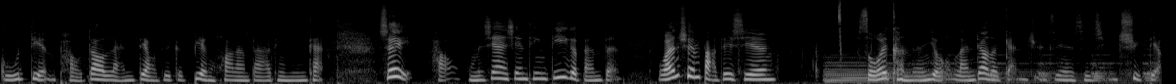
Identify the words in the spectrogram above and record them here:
古典跑到蓝调这个变化，让大家听听看。所以，好，我们现在先听第一个版本，完全把这些所谓可能有蓝调的感觉这件事情去掉。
